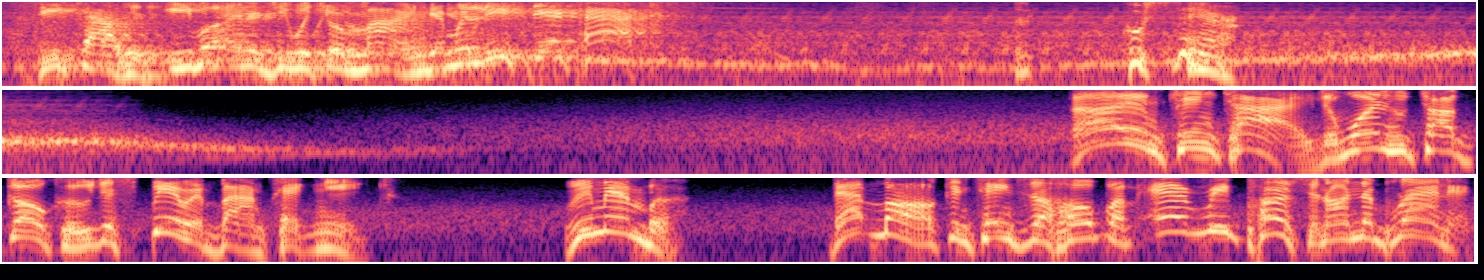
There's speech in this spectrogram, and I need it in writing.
Seek out his evil energy with your mind and release the attack! Who's there? I am King Kai, the one who taught Goku the spirit bomb technique. Remember, that ball contains the hope of every person on the planet.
